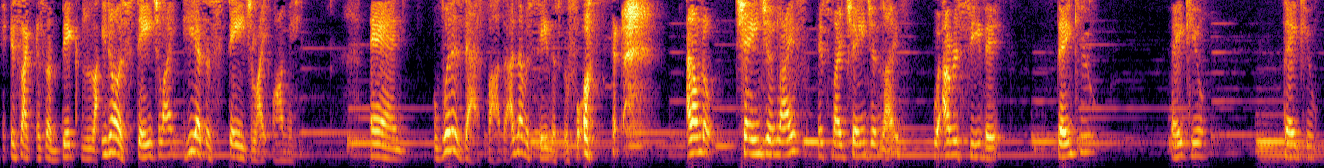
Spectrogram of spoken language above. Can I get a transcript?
It's like, it's a big light. You know, a stage light? He has a stage light on me. And what is that, Father? I've never seen this before. I don't know. Change in life. It's my change in life. Well, I receive it. Thank you. Thank you. Thank you.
